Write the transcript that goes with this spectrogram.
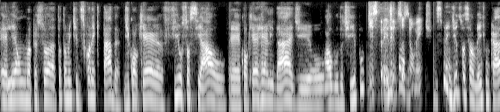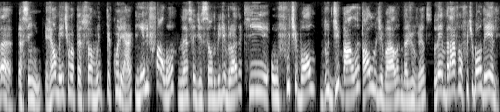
ele é uma pessoa totalmente desconectada de qualquer fio social, é, qualquer realidade ou algo do tipo, Desprendido Ele socialmente. desprendido socialmente, um cara, assim, realmente uma pessoa muito peculiar. E ele falou nessa edição do Big Brother que o futebol do Dybala, Paulo Dybala, da Juventus, lembrava o futebol dele,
